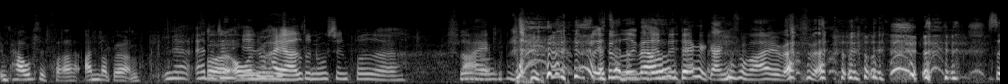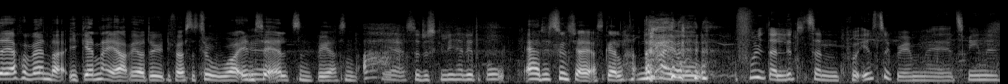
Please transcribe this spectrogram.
en pause fra andre børn. Ja, er det det? Ja, nu har jeg aldrig nogensinde prøvet at føde Nej. så jeg Altså, ved ikke, hvordan det begge gange for mig i hvert fald. så jeg forventer igen, at jeg er ved at dø de første to uger, indtil Ja. alt sådan bliver sådan, ah, Ja, så du skal lige have lidt ro. ja, det synes jeg, jeg skal. Nu har jeg jo fulgt dig lidt sådan på Instagram, øh, Trine.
